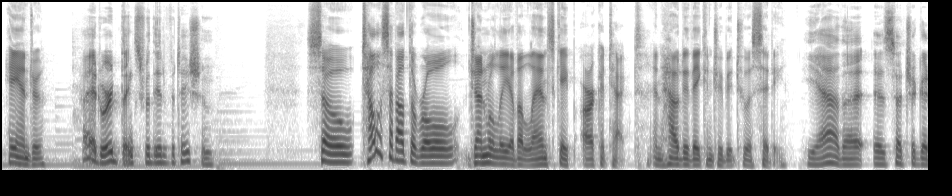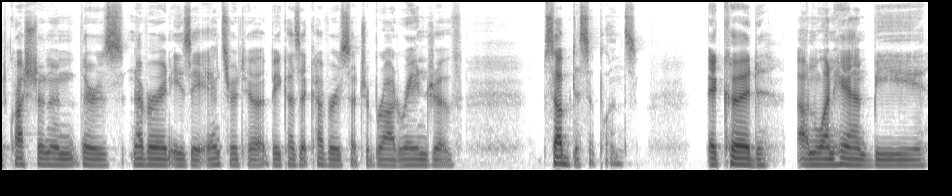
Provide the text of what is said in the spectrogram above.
Hey, Andrew. Hi, Edward. Thanks for the invitation. So tell us about the role generally of a landscape architect and how do they contribute to a city? Yeah, that is such a good question. And there's never an easy answer to it because it covers such a broad range of subdisciplines. It could, on one hand, be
